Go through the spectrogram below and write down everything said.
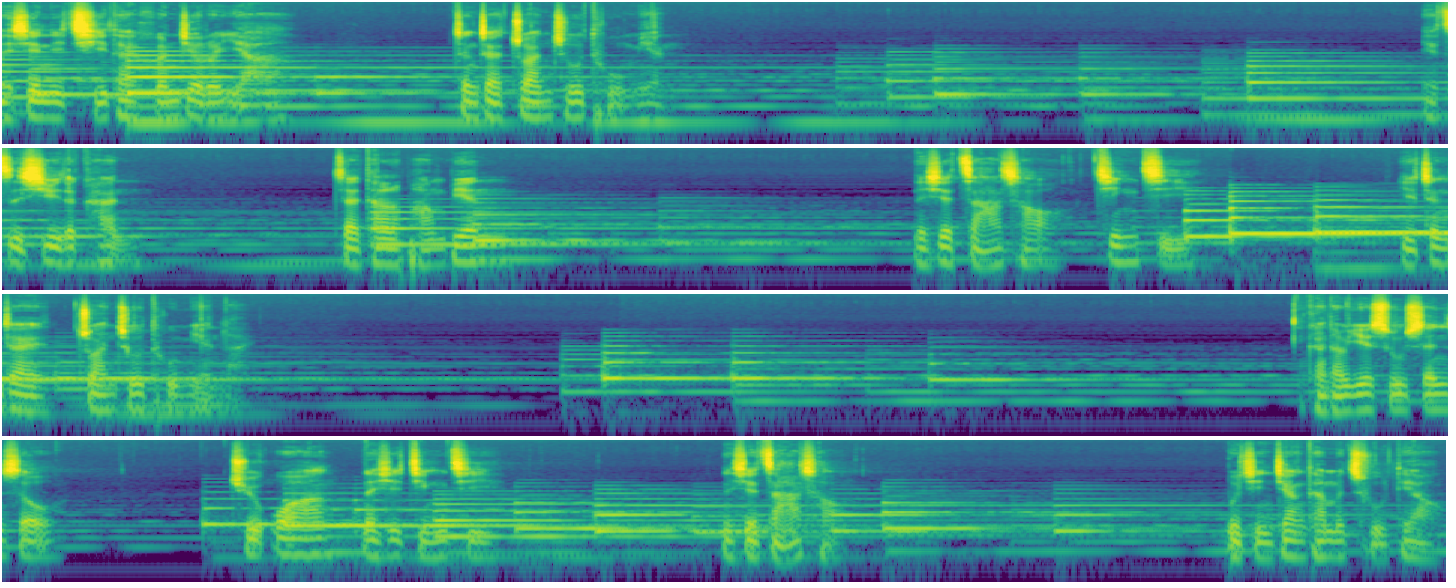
那些你期待很久的芽，正在钻出土面。也仔细的看，在它的旁边，那些杂草、荆棘也正在钻出土面来。你看到耶稣伸手去挖那些荆棘、那些杂草，不仅将它们除掉。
